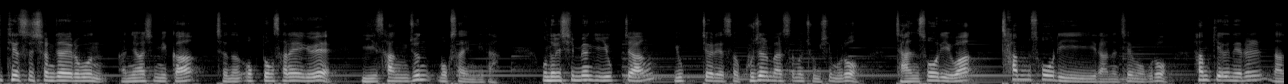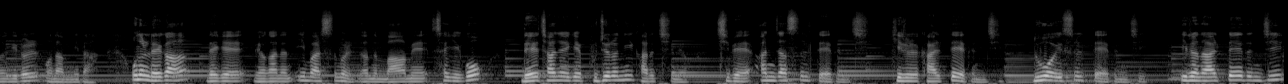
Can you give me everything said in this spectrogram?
CTS 시청자 여러분 안녕하십니까? 저는 옥동 사랑의교회 이상준 목사입니다. 오늘은 신명기 6장 6절에서 9절 말씀을 중심으로 잔소리와 참소리라는 제목으로 함께 은혜를 나누기를 원합니다. 오늘 내가 내게 명하는 이 말씀을 너는 마음에 새기고 내 자녀에게 부지런히 가르치며 집에 앉았을 때든지 길을 갈 때든지 누워 있을 때든지 일어날 때든지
